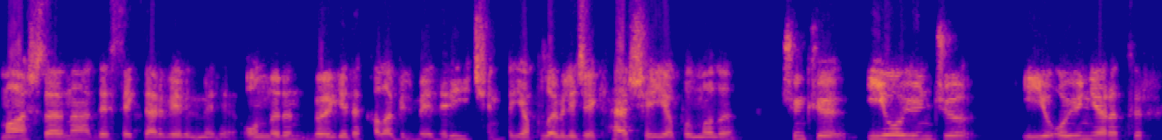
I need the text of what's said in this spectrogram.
Maaşlarına destekler verilmeli. Onların bölgede kalabilmeleri için yapılabilecek her şey yapılmalı. Çünkü iyi oyuncu iyi oyun yaratır,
